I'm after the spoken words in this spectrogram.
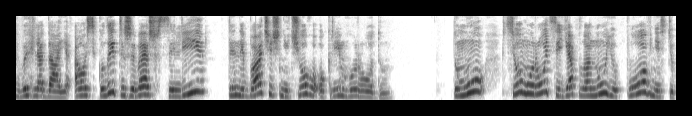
виглядає. А ось коли ти живеш в селі, ти не бачиш нічого окрім городу. Тому в цьому році я планую повністю,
